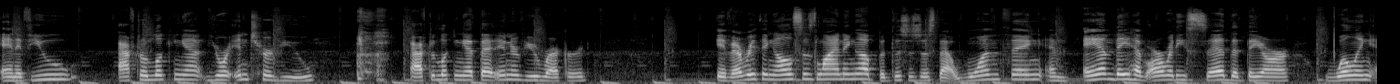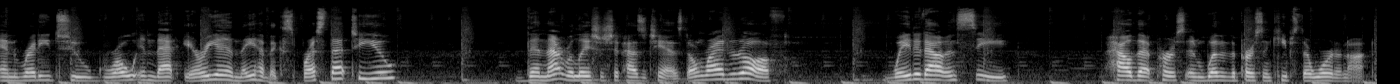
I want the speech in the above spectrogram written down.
and if you after looking at your interview, after looking at that interview record, if everything else is lining up, but this is just that one thing and and they have already said that they are willing and ready to grow in that area and they have expressed that to you, then that relationship has a chance. Don't write it off wait it out and see how that person whether the person keeps their word or not.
